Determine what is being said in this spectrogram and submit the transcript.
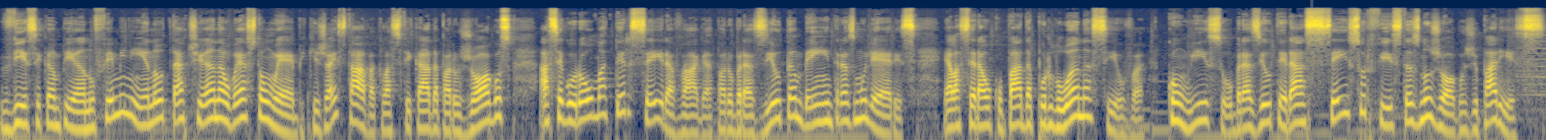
Vice-campeã feminino, Tatiana Weston Webb, que já estava classificada para os Jogos, assegurou uma terceira vaga para o Brasil também entre as mulheres. Ela será ocupada por Luana Silva. Com com isso, o Brasil terá seis surfistas nos Jogos de Paris.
